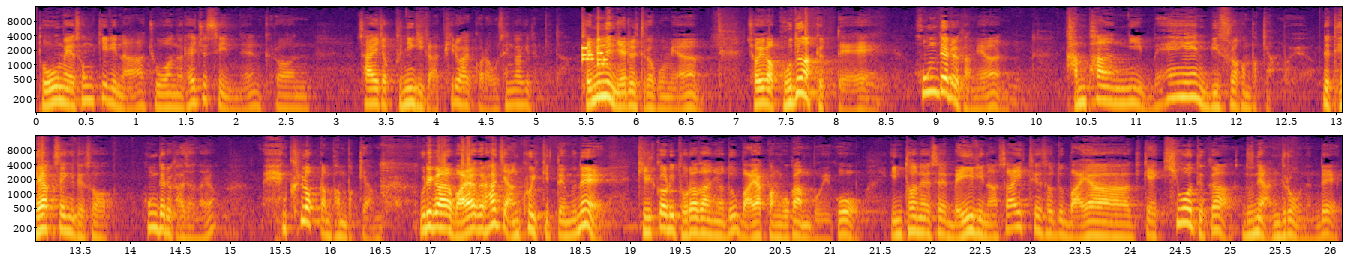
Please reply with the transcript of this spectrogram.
도움의 손길이나 조언을 해줄 수 있는 그런 사회적 분위기가 필요할 거라고 생각이 됩니다. 재밌는 예를 들어보면 저희가 고등학교 때 홍대를 가면 간판이 맨 미술학원밖에 안 보여요. 근데 대학생이 돼서 홍대를 가잖아요. 맨 클럽 간판밖에 안 보여요. 우리가 마약을 하지 않고 있기 때문에 길거리 돌아다녀도 마약 광고가 안 보이고 인터넷의 메일이나 사이트에서도 마약의 키워드가 눈에 안 들어오는데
